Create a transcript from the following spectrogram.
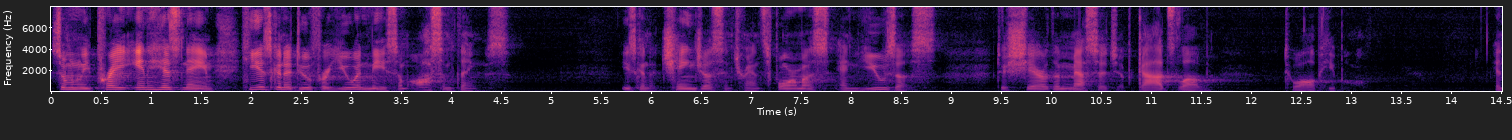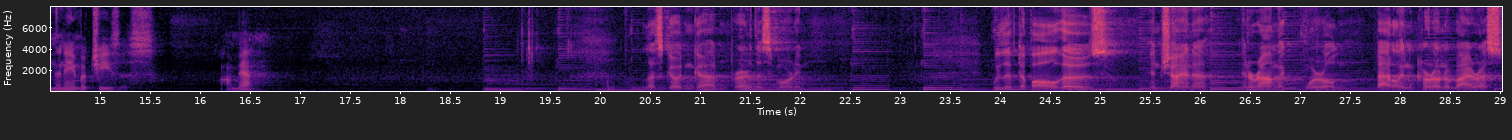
So when we pray in His name, He is going to do for you and me some awesome things. He's going to change us and transform us and use us to share the message of God's love to all people. In the name of Jesus, Amen. Let's go to God in prayer this morning. We lift up all those in China and around the world battling coronavirus,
